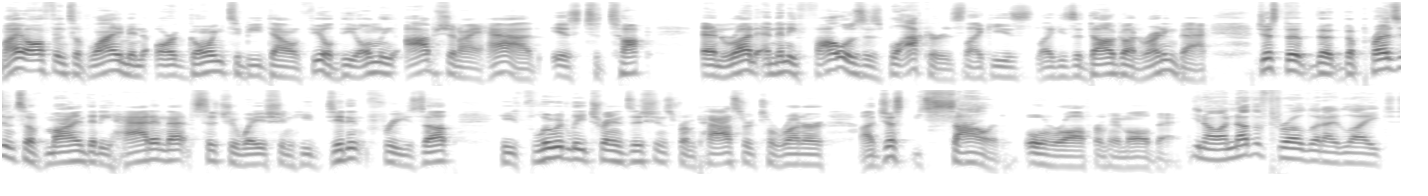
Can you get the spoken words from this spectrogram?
My offensive linemen are going to be downfield. The only option I have is to tuck and run and then he follows his blockers like he's like he's a doggone running back. Just the, the the presence of mind that he had in that situation he didn't freeze up he fluidly transitions from passer to runner. Uh, just solid overall from him all day. You know, another throw that I liked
